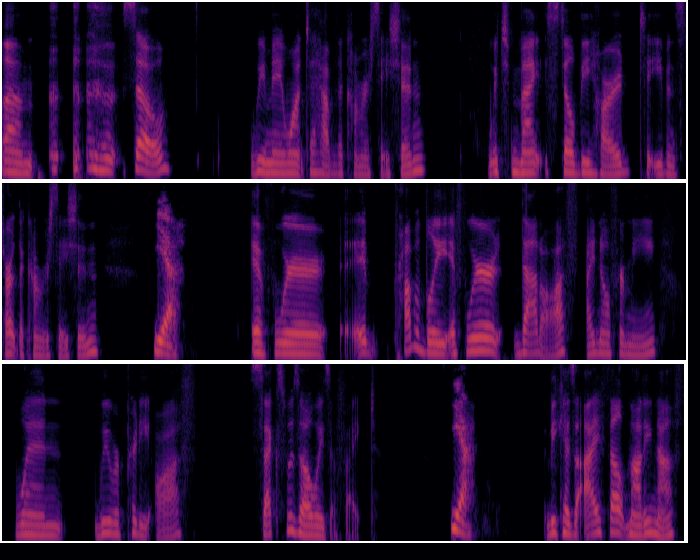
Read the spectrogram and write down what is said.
um so we may want to have the conversation which might still be hard to even start the conversation yeah if we're it probably if we're that off i know for me when we were pretty off, sex was always a fight. Yeah. Because I felt not enough.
